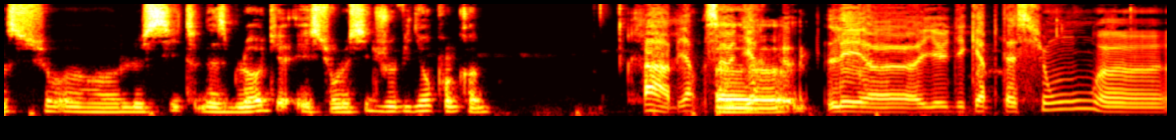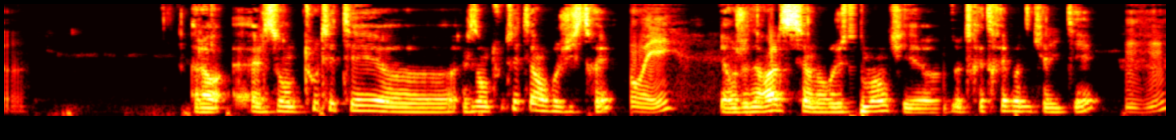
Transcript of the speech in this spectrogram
sur euh, le site Nesblog et sur le site jeuxvideo.com. Ah bien. Ça veut dire Euh, que les, euh, il y a eu des captations. Euh... Alors elles ont toutes été, euh, elles ont toutes été enregistrées Oui. Et en général c'est un enregistrement qui est euh, de très très bonne qualité. Mhm.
